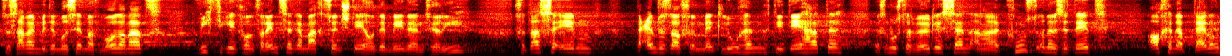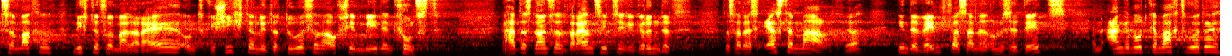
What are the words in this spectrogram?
zusammen mit dem Museum of Modern Art wichtige Konferenzen gemacht zur Entstehung der Medientheorie, sodass er eben beeinflusst auch von McLuhan die Idee hatte, es muss doch möglich sein, an einer Kunstuniversität auch eine Abteilung zu machen, nicht nur für Malerei und Geschichte und Literatur, sondern auch für Medienkunst. Er hat das 1973 gegründet. Das war das erste Mal ja, in der Welt, dass an einer Universität ein Angebot gemacht wurde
